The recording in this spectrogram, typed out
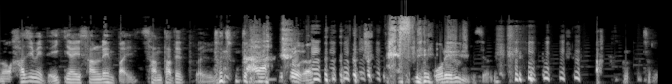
の、初めていきなり3連敗、3立てとかいうの、ちょっとあ心が。折れるんですよね。あそれ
